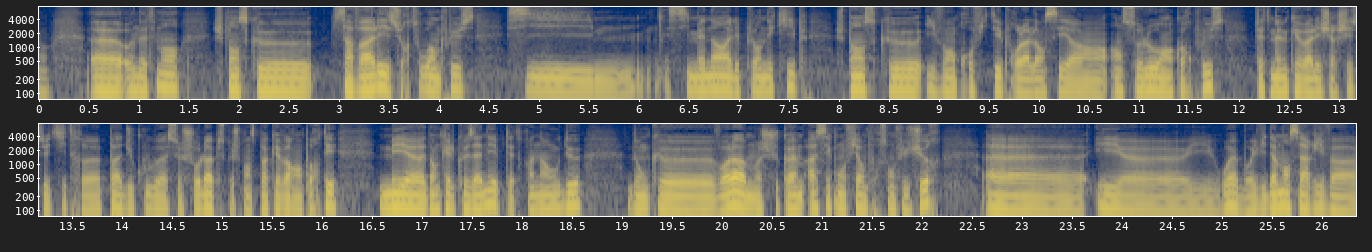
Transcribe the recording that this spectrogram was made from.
euh, honnêtement, je pense que ça va aller. Surtout en plus, si si maintenant elle est plus en équipe, je pense qu'ils vont en profiter pour la lancer en solo encore plus. Peut-être même qu'elle va aller chercher ce titre, euh, pas du coup à ce show-là, parce que je pense pas qu'elle va remporter, mais euh, dans quelques années, peut-être un an ou deux. Donc euh, voilà, moi je suis quand même assez confiant pour son futur. Et, ouais, bon, évidemment, ça arrive à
